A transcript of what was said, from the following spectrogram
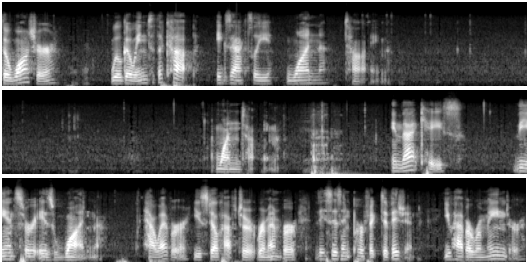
the water will go into the cup exactly one time. One time. In that case, the answer is 1. However, you still have to remember this isn't perfect division. You have a remainder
